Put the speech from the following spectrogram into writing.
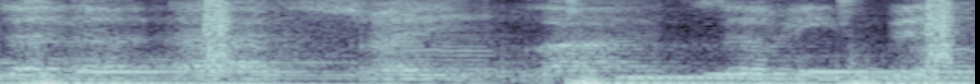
straight lines to me bitch.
